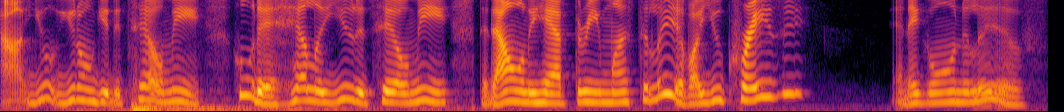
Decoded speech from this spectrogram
Uh, you you don't get to tell me who the hell are you to tell me that I only have three months to live? Are you crazy? And they go on to live.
